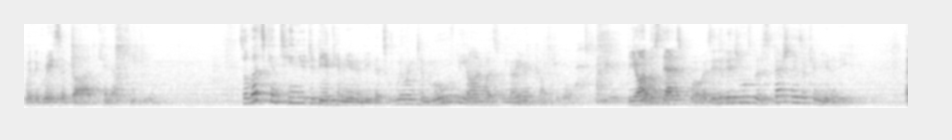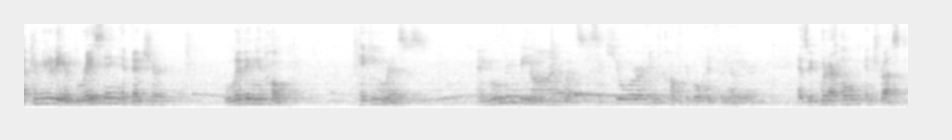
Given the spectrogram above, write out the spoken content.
where the grace of God cannot keep you. So let's continue to be a community that's willing to move beyond what's familiar and comfortable, beyond the status quo, as individuals, but especially as a community. A community embracing adventure, living in hope, taking risks, and moving beyond what's secure and comfortable and familiar as we put our hope and trust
